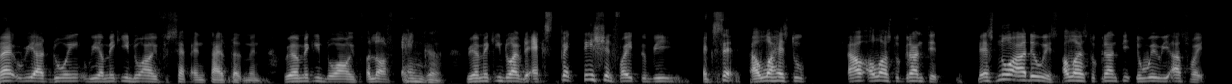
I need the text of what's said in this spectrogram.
right? We are doing, we are making dua with self-entitlement. We are making dua with a lot of anger. We are making dua with the expectation for it to be accepted. Allah has to, Allah has to grant it. There's no other ways. Allah has to grant it the way we ask for it.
